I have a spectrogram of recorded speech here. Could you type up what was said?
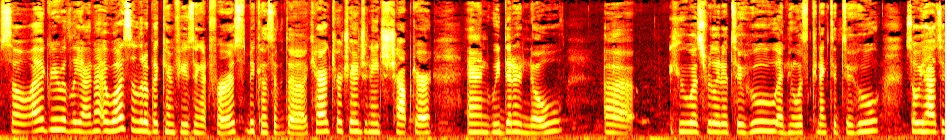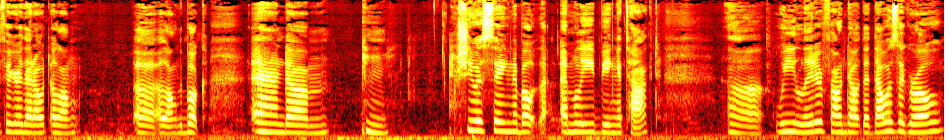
so I agree with Liana. It was a little bit confusing at first because of the character change in each chapter, and we didn't know uh, who was related to who and who was connected to who. So we had to figure that out along uh, along the book, and um, she was saying about Emily being attacked. Uh, we later found out that that was the girl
